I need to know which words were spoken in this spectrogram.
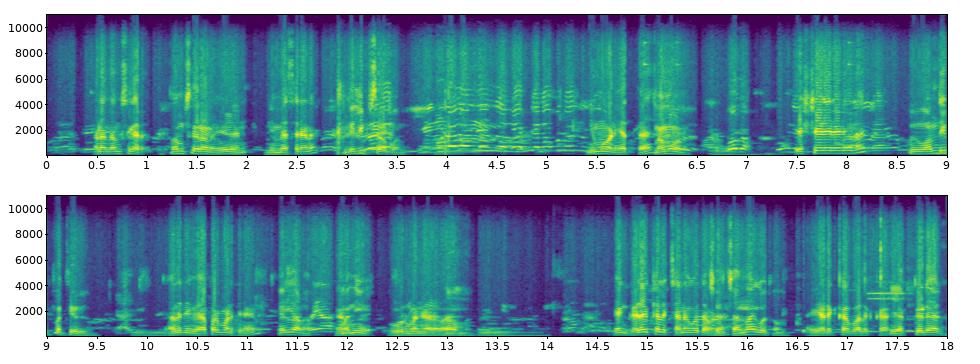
ಅಣ್ಣ ನಮಸ್ಕಾರ. ನಮಸ್ಕಾರ ಅಣ್ಣ ಹೇಳಿ. ನಿಮ್ಮ ಹೆಸರಣ್ಣ ಗಲೀಪ್ ಸಾಬ್ ಅಂತ. ನಿಮ್ಮ ಅಣ್ಣ ಎತ್ತ? ನಮ್ಮ ಎಷ್ಟು ಹೇಳಿರ ನೀವು ನೀವು ಒಂದ್ ಇಪ್ಪತ್ತೇಳು. ಅಂದ್ರೆ ನೀವು ವ್ಯಾಪಾರ ಮಾಡ್ತೀರಾ? ಇಲ್ಲ ಅಣ್ಣ. ಊರ್ ಮನೆ ಹೇಳ ಹೆಂಗ್ ಗಳಕ್ಕೆಲ್ಲ ಚೆನ್ನಾಗ್ ಗೊತ್ತಾವ ಚೆನ್ನಾಗಿ ಗೊತ್ತ ಎಡಕ್ಕ ಬಲಕ್ಕ? ಎಕ್ಕಡೆ ಆಗ.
